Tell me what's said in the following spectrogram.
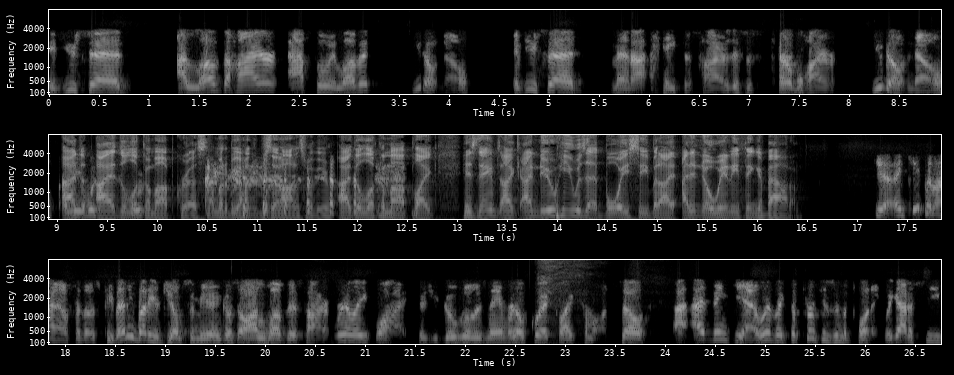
if you said, "I love the hire, absolutely love it," you don't know. If you said, "Man, I hate this hire. This is terrible hire," You don't know. I, I, mean, had, to, I had to look him up, Chris. I'm going to be 100 percent honest with you. I had to look him up. Like his name's like I knew he was at Boise, but I, I didn't know anything about him. Yeah, and keep an eye out for those people. Anybody who jumps at me and goes, "Oh, I love this hire," really? Why? Because you Googled his name real quick? Like, come on. So I, I think, yeah, we're like the proof is in the pudding. We got to see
